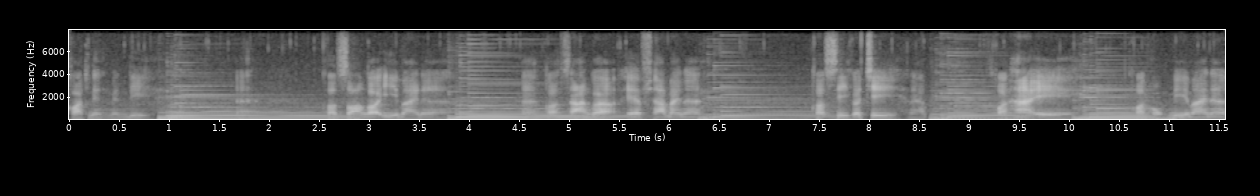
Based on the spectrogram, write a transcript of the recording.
คอร์ด1เป็น D นะคอร์ด2ก็ E minor คอร์ด3ก็ F sharp minor คอร์ด4ก็ G นะครับ คอร์ด5 A คอร์ด6 B minor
